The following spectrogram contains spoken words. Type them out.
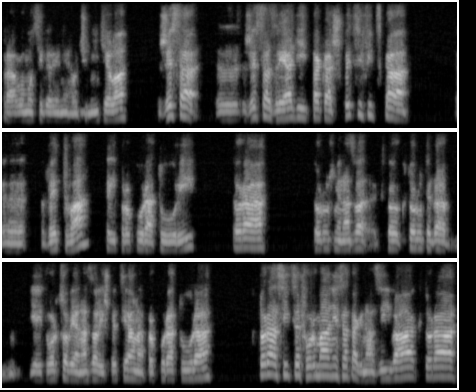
právomoci verejného činiteľa, že sa, že sa zriadi taká špecifická vetva tej prokuratúry, ktorá, ktorú, sme nazvali, ktorú teda jej tvorcovia nazvali špeciálna prokuratúra, ktorá síce formálne sa tak nazýva, ktorá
